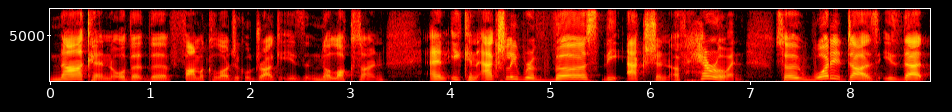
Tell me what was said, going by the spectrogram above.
Narcan, or the, the pharmacological drug is naloxone, and it can actually reverse the action of heroin. So, what it does is that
